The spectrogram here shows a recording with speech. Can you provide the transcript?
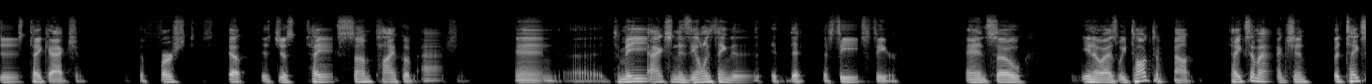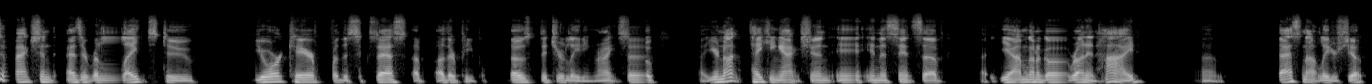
just take action. The first step is just take some type of action. And uh, to me, action is the only thing that, that defeats fear. And so, you know, as we talked about, take some action, but take some action as it relates to your care for the success of other people those that you're leading, right? So uh, you're not taking action in, in a sense of, uh, yeah, I'm going to go run and hide. Um, that's not leadership.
